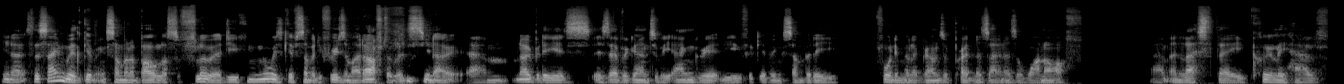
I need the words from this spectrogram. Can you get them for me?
you know, it's the same with giving someone a bolus of fluid. You can always give somebody furosemide afterwards. you know, um, nobody is is ever going to be angry at you for giving somebody 40 milligrams of prednisone as a one-off, um, unless they clearly have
